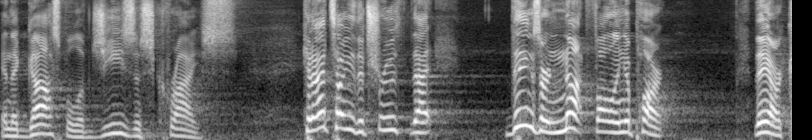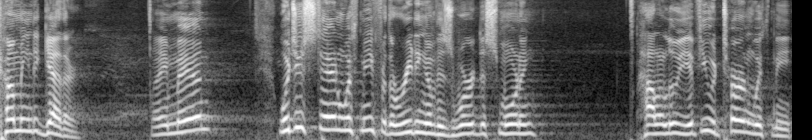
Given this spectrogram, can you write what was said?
in the gospel of Jesus Christ. Can I tell you the truth that things are not falling apart? They are coming together. Amen. Would you stand with me for the reading of His Word this morning? Hallelujah. If you would turn with me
